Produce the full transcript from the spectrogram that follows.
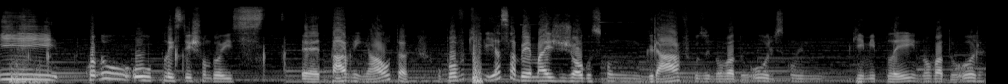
E quando o PlayStation 2 eh, tava em alta, o povo queria saber mais de jogos com gráficos inovadores, com gameplay inovadora.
